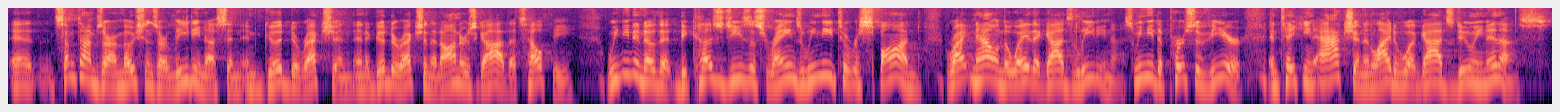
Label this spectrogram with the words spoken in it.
And sometimes our emotions are leading us in, in good direction, in a good direction that honors God, that's healthy. We need to know that because Jesus reigns, we need to respond right now in the way that God's leading us. We need to persevere in taking action in light of what God's doing in us.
